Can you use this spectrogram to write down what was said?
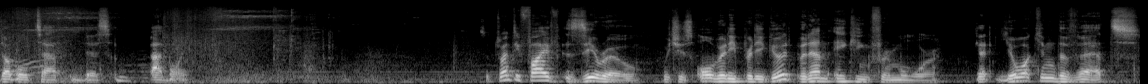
double tap this bad boy. So 25-0, which is already pretty good, but I'm aching for more. Get Joachim de Wett.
